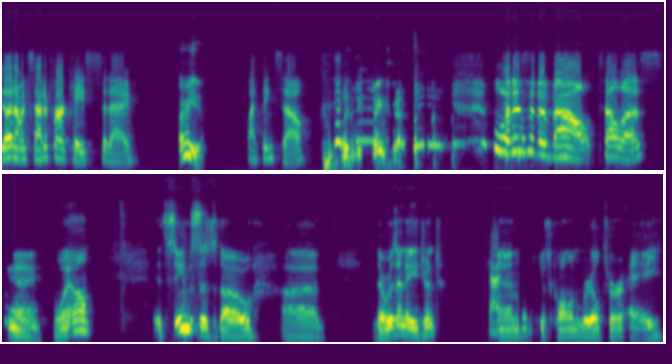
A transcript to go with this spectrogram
Good. I'm excited for our case today. Are you? I think so. You think so? what is it about? Tell us. Okay. Well, it seems as though uh, there was an agent, Okay. and let's just call him Realtor A,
